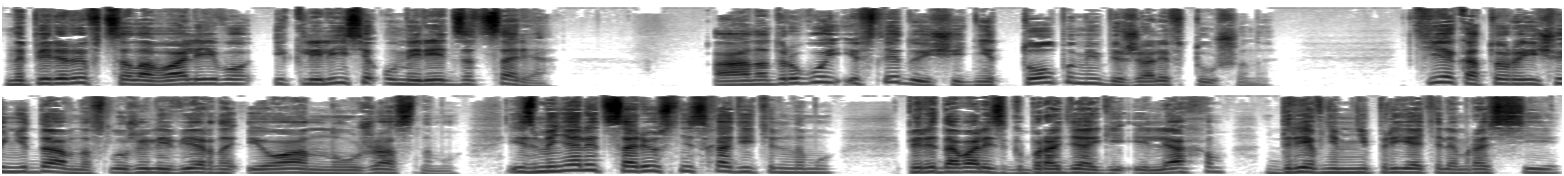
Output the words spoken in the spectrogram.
на перерыв целовали его и клялись умереть за царя. А на другой и в следующие дни толпами бежали в Тушино. Те, которые еще недавно служили верно Иоанну Ужасному, изменяли царю снисходительному, передавались к бродяге и ляхам, древним неприятелям России,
